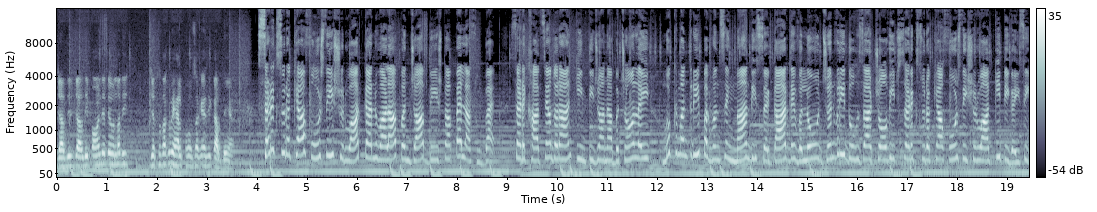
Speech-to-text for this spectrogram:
ਜਲਦੀ ਤੋਂ ਜਲਦੀ ਪਹੁੰਚਦੇ ਤੇ ਉਹਨਾਂ ਦੀ ਜਿੱਥੋਂ ਤੱਕ ਵੀ ਹੈਲਪ ਹੋ ਸਕੇ ਅਸੀਂ ਕਰਦੇ ਹਾਂ। ਸੜਕ ਸੁਰੱਖਿਆ ਫੋਰਸ ਦੀ ਸ਼ੁਰੂਆਤ ਕਰਨ ਵਾਲਾ ਪੰਜਾਬ ਦੇਸ਼ ਦਾ ਪਹਿਲਾ ਸੂਬਾ ਹੈ। ਸੜਕ ਹਾਦਸਿਆਂ ਦੌਰਾਨ ਕੀਮਤੀ ਜਾਨਾਂ ਬਚਾਉਣ ਲਈ ਮੁੱਖ ਮੰਤਰੀ ਭਗਵੰਤ ਸਿੰਘ ਮਾਨ ਦੀ ਸਰਕਾਰ ਦੇ ਵੱਲੋਂ ਜਨਵਰੀ 2024 ਚ ਸੜਕ ਸੁਰੱਖਿਆ ਫੋਰਸ ਦੀ ਸ਼ੁਰੂਆਤ ਕੀਤੀ ਗਈ ਸੀ।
